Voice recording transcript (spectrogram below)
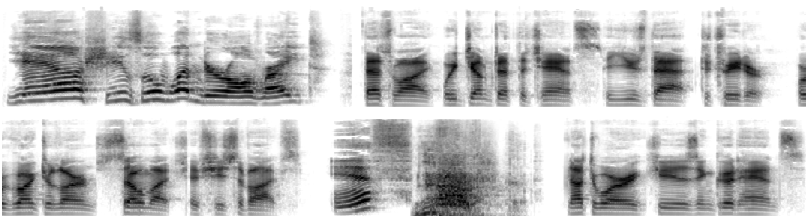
Yeah, she's a wonder, all right. That's why we jumped at the chance to use that to treat her. We're going to learn so much if she survives. If? Not to worry, she is in good hands.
